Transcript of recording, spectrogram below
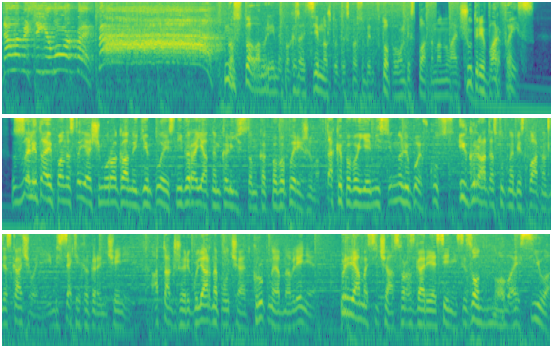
Now! Ah! Настало время показать всем, на что ты способен в топовом бесплатном онлайн-шутере Warface. Залетает по-настоящему ураганный геймплей с невероятным количеством как PvP режимов, так и PvE миссий на любой вкус. Игра доступна бесплатно для скачивания и без всяких ограничений, а также регулярно получает крупные обновления. Прямо сейчас, в разгаре осенний сезон, новая сила,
